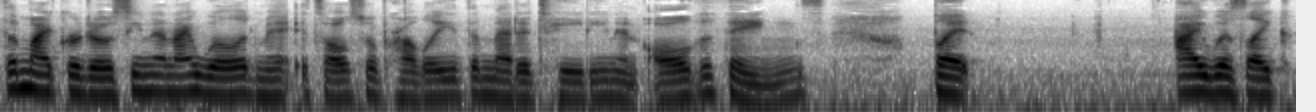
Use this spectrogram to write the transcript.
the microdosing, and I will admit it's also probably the meditating and all the things, but I was like,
